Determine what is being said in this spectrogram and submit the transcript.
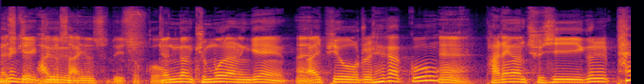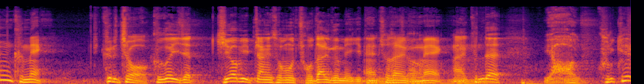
SK 바이오 그 사이언스도 있었고. 연간 규모라는 게 네. IPO를 해갖고 네. 발행한 주식을 판 금액 그렇죠. 그거 이제 기업 입장에서 보면 조달 금액이 되는 네, 조달 거죠. 금액. 아, 음. 근데 야 그렇게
